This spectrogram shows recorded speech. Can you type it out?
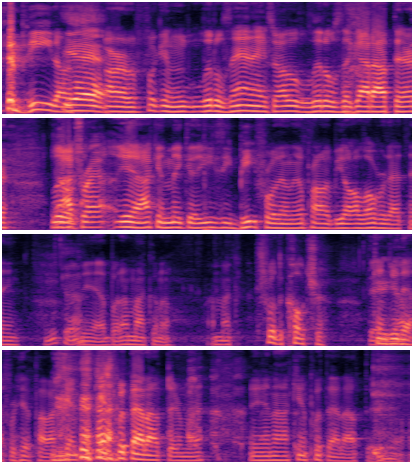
beat or Yeah. or fucking little Xanax or all those littles they got out there, Little I- trap. Yeah, I can make an easy beat for them. They'll probably be all over that thing. Okay. Yeah, but I'm not gonna. I'm not. It's for the culture. There can't do go. that for hip hop. I can't. I can't put that out there, man. And I can't put that out there. So.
